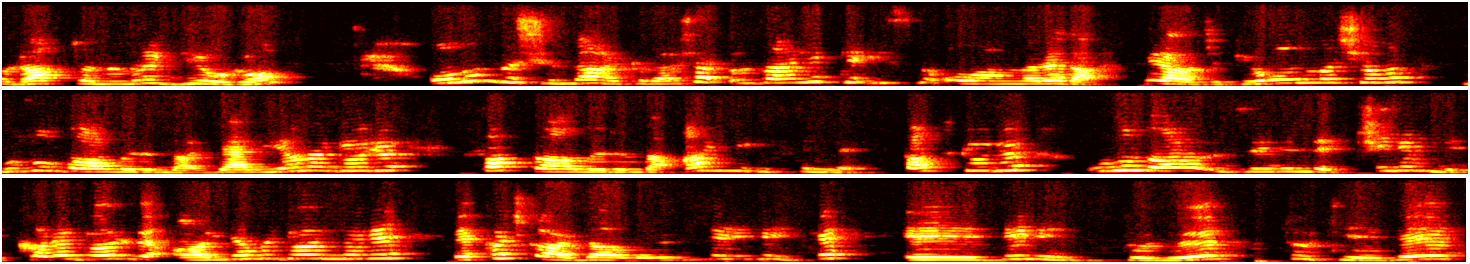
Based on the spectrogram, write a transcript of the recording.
rastlanılır diyorum. Onun dışında arkadaşlar özellikle ismi olanlara da birazcık yoğunlaşalım. Buzul dağlarında Gelyana Gölü, Sat dağlarında aynı isimle Sat Gölü, Uludağ üzerinde Kilimli, Karagöl ve Aynalı gölleri ve Kaçkar Dağları üzerinde ise e, Deniz Gölü, Türkiye'de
